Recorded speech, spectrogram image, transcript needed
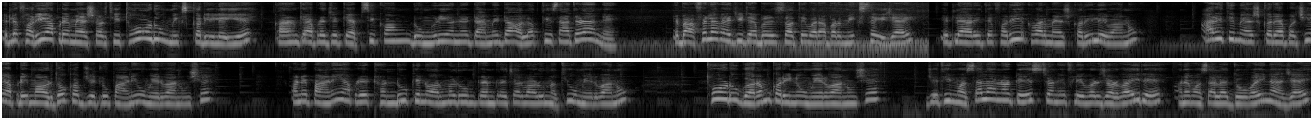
એટલે ફરી આપણે મેશરથી થોડું મિક્સ કરી લઈએ. કારણ કે આપણે જે કેપ્સિકમ ડુંગળી અને ટામેટાં અલગથી સાંતળ્યા ને એ બાફેલા વેજીટેબલ્સ સાથે બરાબર મિક્સ થઈ જાય એટલે આ રીતે ફરી એકવાર મેશ કરી લેવાનું. આ રીતે મેશ કર્યા પછી આપણે એમાં અડધો કપ જેટલું પાણી ઉમેરવાનું છે. અને પાણી આપણે ઠંડુ કે નોર્મલ રૂમ ટેમ્પરેચરવાળું નથી ઉમેરવાનું. થોડું ગરમ કરીને ઉમેરવાનું છે, જેથી મસાલાનો ટેસ્ટ અને ફ્લેવર જળવાઈ રહે અને મસાલા ધોવાઈ ના જાય.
